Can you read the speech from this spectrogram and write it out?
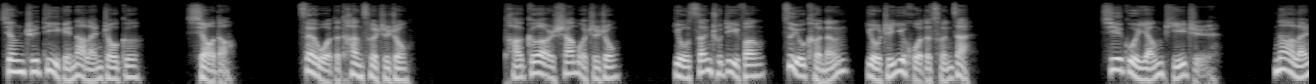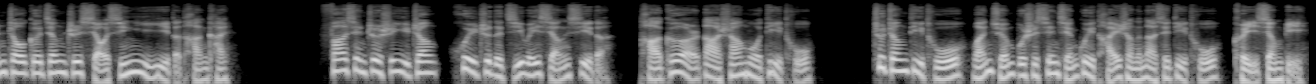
将之递给纳兰朝歌，笑道：“在我的探测之中，塔戈尔沙漠之中有三处地方最有可能有着一伙的存在。”接过羊皮纸，纳兰朝歌将之小心翼翼的摊开，发现这是一张绘制的极为详细的塔戈尔大沙漠地图。这张地图完全不是先前柜台上的那些地图可以相比，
